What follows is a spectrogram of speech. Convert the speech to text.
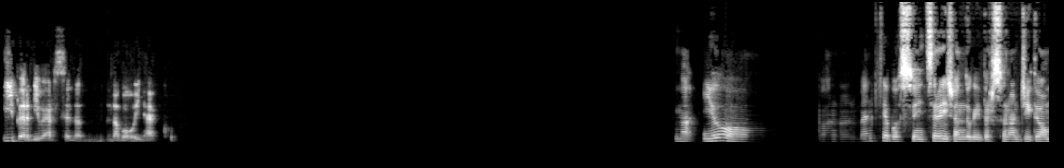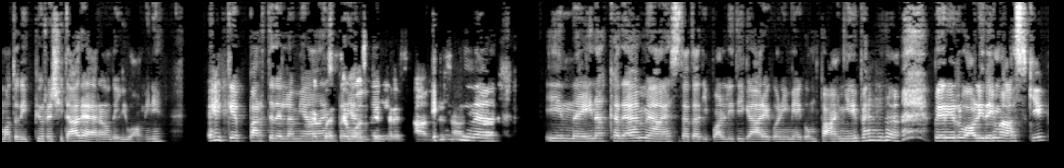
iper diverse da, da voi, ecco. Ma io banalmente posso iniziare dicendo che i personaggi che ho modo di più recitare erano degli uomini e che parte della mia E questo è esperienza molto interessante, in, esatto. in- in accademia è stata tipo a litigare con i miei compagni per, per i ruoli dei maschi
